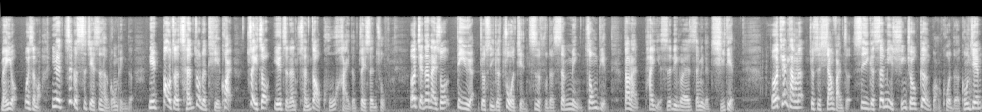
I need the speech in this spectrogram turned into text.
没有，为什么？因为这个世界是很公平的，你抱着沉重的铁块，最终也只能沉到苦海的最深处。而简单来说，地狱就是一个作茧自缚的生命终点，当然它也是另外生命的起点。而天堂呢，就是相反者，是一个生命寻求更广阔的空间。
